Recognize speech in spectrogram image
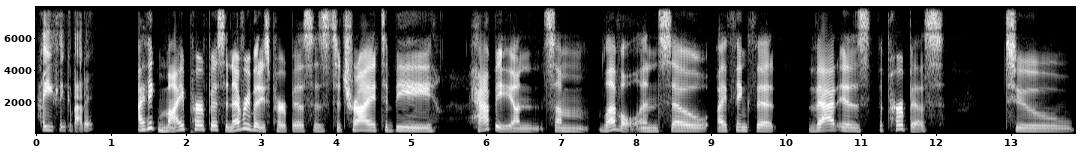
how you think about it? I think my purpose and everybody's purpose is to try to be happy on some level. And so I think that that is the purpose to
